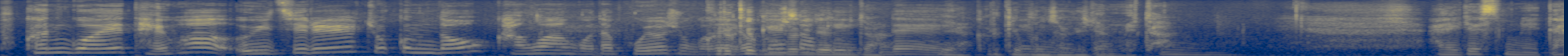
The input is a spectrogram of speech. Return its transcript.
북한과의 대화 의지를 조금 더 강화한 거다 보여준 거다 그렇게 이렇게 분석이 해석이 됩니다. 네, 예, 그렇게 분석이 거죠. 됩니다. 음. 알겠습니다.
